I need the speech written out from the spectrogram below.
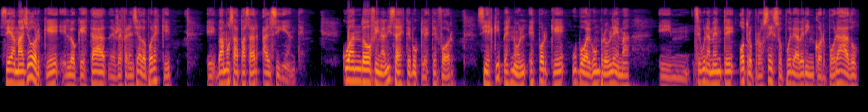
sea mayor que lo que está referenciado por skip, eh, vamos a pasar al siguiente. Cuando finaliza este bucle, este for, si skip es null es porque hubo algún problema mm, seguramente otro proceso puede haber incorporado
